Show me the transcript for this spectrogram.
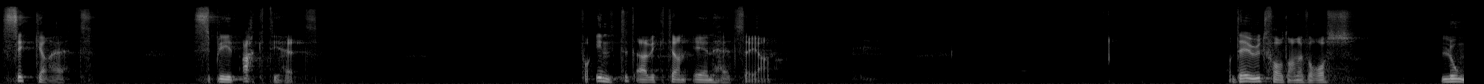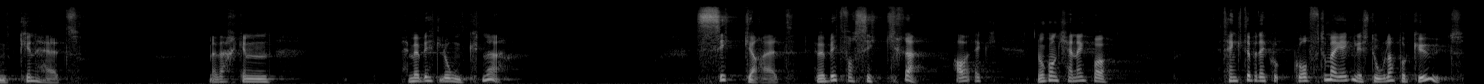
sikkerhet, splidaktighet. For intet er viktigere enn enhet, sier han. Og Det er utfordrende for oss. Lunkenhet. Vi verken Har vi blitt lunkne? Sikkerhet. Har vi blitt for sikre? Noen ganger kjenner jeg på jeg tenkte på det, Hvor ofte må jeg egentlig stole på Gud?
